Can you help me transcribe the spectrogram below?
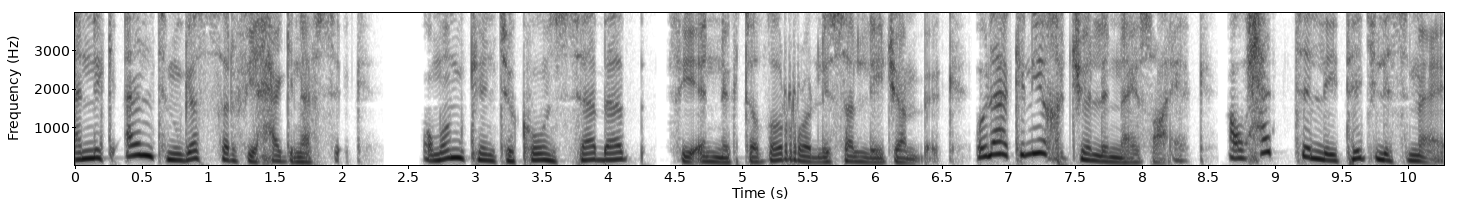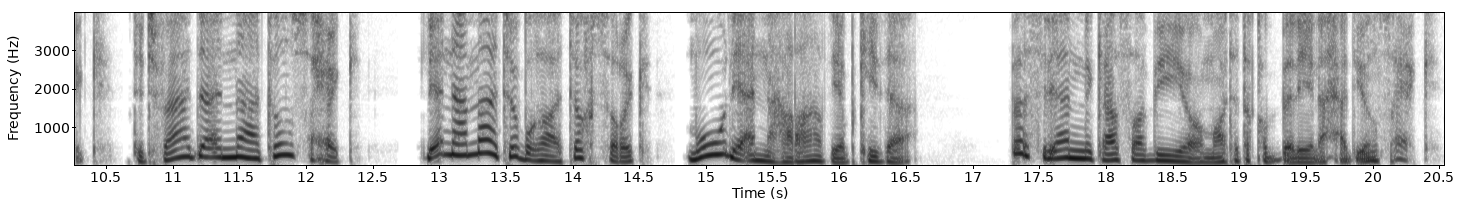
أنك أنت مقصر في حق نفسك وممكن تكون سبب في أنك تضر اللي يصلي جنبك ولكن يخجل إنه يصارعك أو حتى اللي تجلس معك تتفادى إنها تنصحك لأنها ما تبغى تخسرك مو لأنها راضية بكذا بس لأنك عصبية وما تتقبلين أحد ينصحك.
